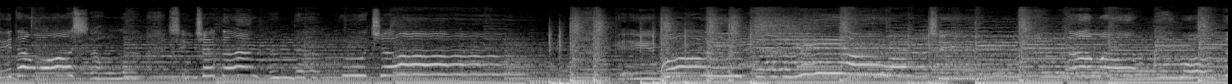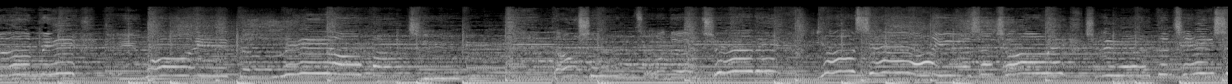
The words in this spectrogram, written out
每当我笑了，心却狠狠地哭着。给我一个理由忘记那么爱我的你，给我一个理由放弃当时做的决定。有些爱越想抽离，却越更清晰。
